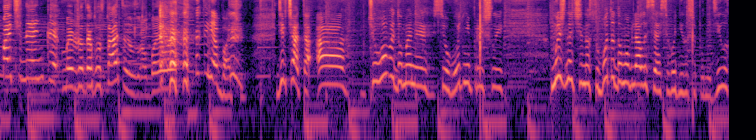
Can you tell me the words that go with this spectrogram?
смачненьке. Ми вже дегустацію зробили. Та я бачу. Дівчата, а чого ви до мене сьогодні прийшли? Ми ж наче на суботу домовлялися, а сьогодні лише понеділок.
